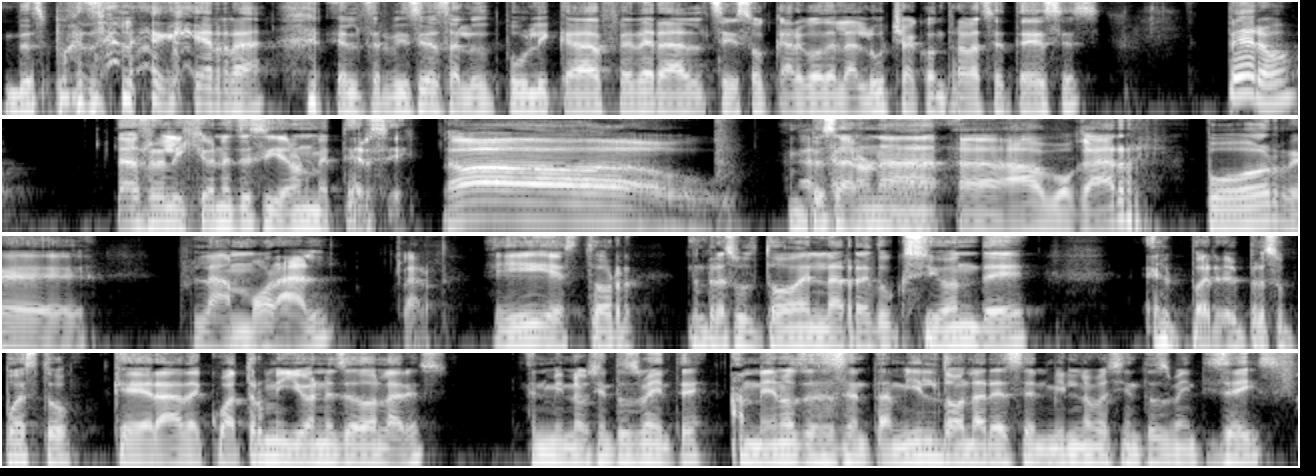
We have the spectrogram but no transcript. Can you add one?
Después de la guerra, el Servicio de Salud Pública Federal se hizo cargo de la lucha contra las ETS, pero las religiones decidieron meterse. Oh. Empezaron a, abogar por eh, la moral. Claro. Y esto resultó en la reducción de el, presupuesto, que era de 4 millones de dólares en 1920 a menos de 60 mil dólares en 1926.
